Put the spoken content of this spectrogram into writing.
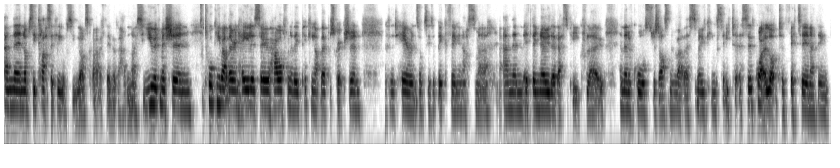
And then obviously classically, obviously we ask about if they've ever had an ICU admission, talking about their inhalers. So how often are they picking up their prescription? Because adherence obviously is a big thing in asthma. And then if they know their best peak flow, and then of course just asking them about their smoking status. So there's quite a lot to fit in, I think,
